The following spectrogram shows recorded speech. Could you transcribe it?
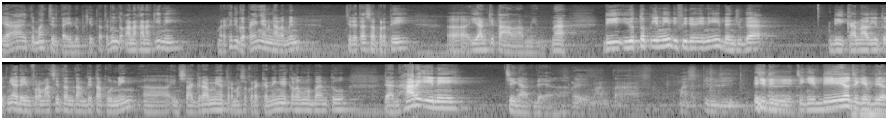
ya itu mah cerita hidup kita. Tapi untuk anak-anak ini, mereka juga pengen ngalamin cerita seperti eh, yang kita alamin. Nah, di YouTube ini, di video ini dan juga di kanal YouTube-nya ada informasi tentang pita kuning, eh, Instagramnya termasuk rekeningnya kalau ngebantu. Dan hari ini Cing Abdel. Wih, mantap. Mas Pinji. Ini Cing Ibdil, Cing Ibdil.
